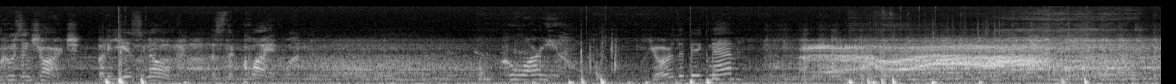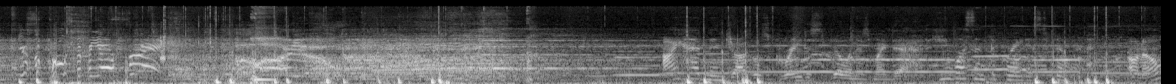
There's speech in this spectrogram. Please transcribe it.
know who's in charge, but he is known as the Quiet One. Who are you? You're the big man? You're supposed to be our friend! Who are you? I had Ninjago's greatest villain as my dad. He wasn't the greatest villain. Oh no?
